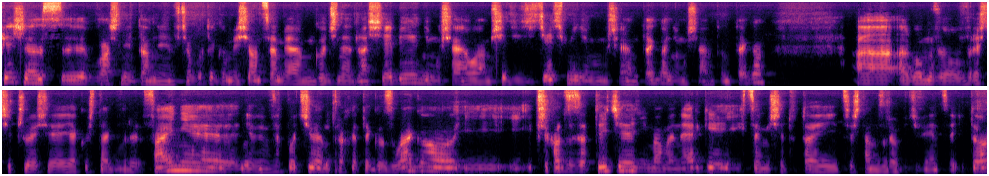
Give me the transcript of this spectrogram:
pierwszy raz y, właśnie tam, nie wiem, w ciągu tego miesiąca miałem godzinę dla siebie, nie musiałam siedzieć z dziećmi, nie musiałem tego, nie musiałem tamtego a, albo mówią, wreszcie czuję się jakoś tak fajnie, nie wiem, wypłaciłem trochę tego złego i, i, i, przychodzę za tydzień i mam energię i chce mi się tutaj coś tam zrobić więcej. I to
